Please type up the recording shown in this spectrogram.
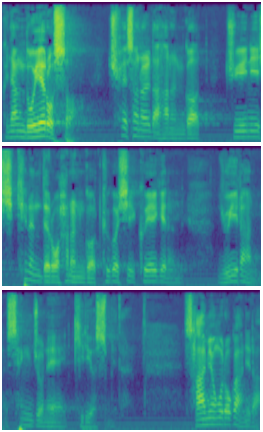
그냥 노예로서 최선을 다하는 것, 주인이 시키는 대로 하는 것, 그것이 그에게는 유일한 생존의 길이었습니다. 사명으로가 아니라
